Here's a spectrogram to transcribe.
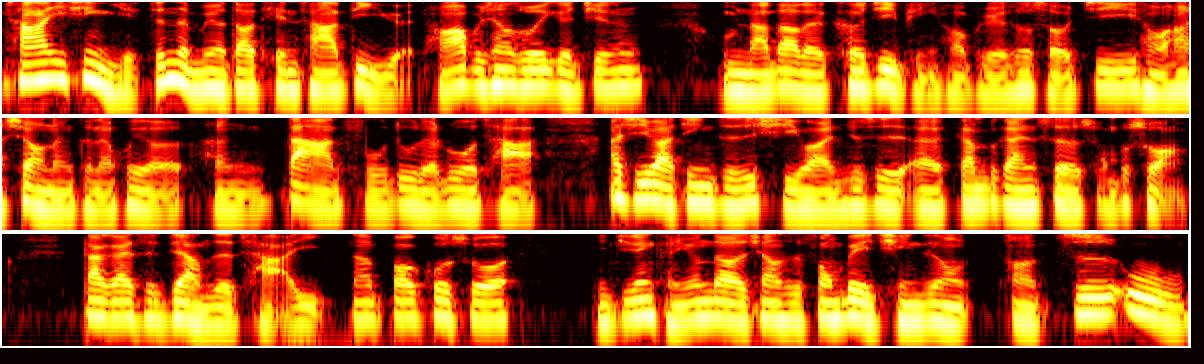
差异性也真的没有到天差地远。好，它不像说一个今天我们拿到的科技品，哈，比如说手机，哈，它效能可能会有很大幅度的落差。那洗发精只是洗完就是呃干不干涩、爽不爽，大概是这样子的差异。那包括说你今天可能用到的像是风倍清这种呃织物。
